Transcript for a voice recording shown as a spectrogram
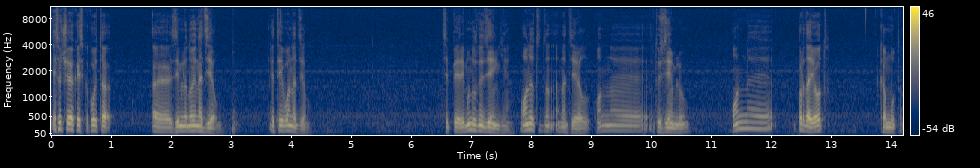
Если у человека есть какой-то э, земляной надел, это его надел. Теперь ему нужны деньги. Он этот надел, он э, эту землю, он э, продает кому-то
